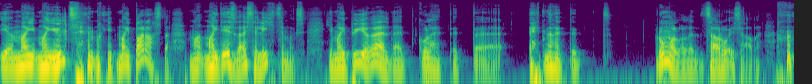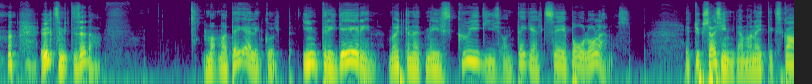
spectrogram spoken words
ja ma ei, ma ei üldse, ma ei, ma ei parasta, ma, ma ei tee seda asja lihtsamaks ja ma ei püüa öelda, et kuule, et, et, äh, et noh, et, et rumal oled, et sa aru ei saa või üldse mitte seda. ma, ma tegelikult intrigeerin, ma ütlen, et meis kõigis on tegelikult see pool olemas et üks asi, mida ma näiteks ka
